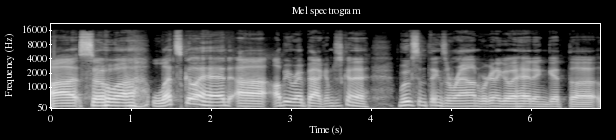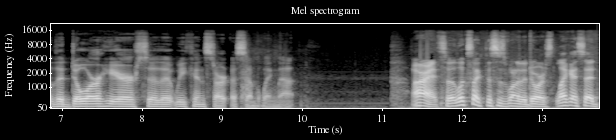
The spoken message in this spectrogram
Uh, so uh, let's go ahead. Uh, I'll be right back. I'm just going to move some things around. We're going to go ahead and get the, the door here so that we can start assembling that. All right, so it looks like this is one of the doors. Like I said,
